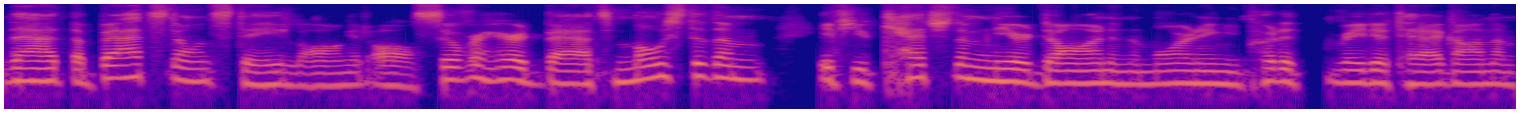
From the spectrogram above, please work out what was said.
that the bats don't stay long at all. Silver-haired bats, most of them, if you catch them near dawn in the morning, you put a radio tag on them,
